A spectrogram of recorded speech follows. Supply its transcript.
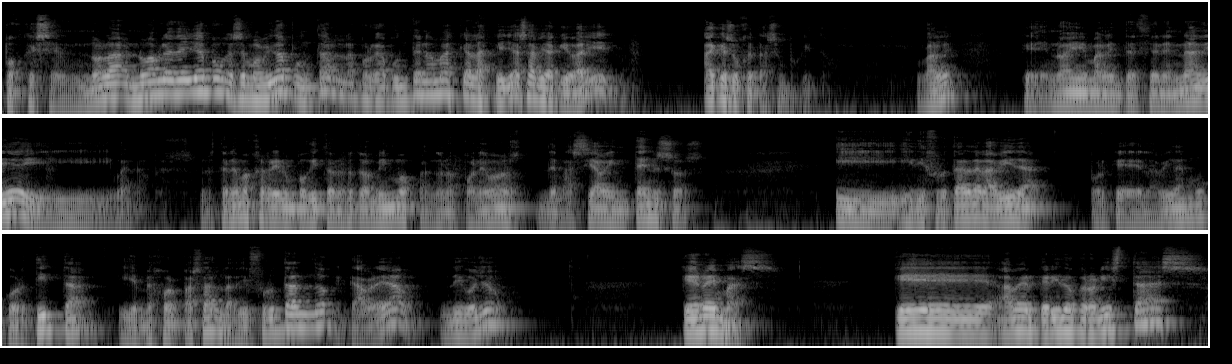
pues que se, no, la, no hablé de ella porque se me olvidó apuntarla, porque apunté nada más que a las que ya sabía que iba a ir. Hay que sujetarse un poquito, ¿vale? Que no hay mala intención en nadie y, bueno, pues nos tenemos que reír un poquito nosotros mismos cuando nos ponemos demasiado intensos y disfrutar de la vida, porque la vida es muy cortita y es mejor pasarla disfrutando que cabreado, digo yo. Que no hay más. Que, a ver, queridos cronistas,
